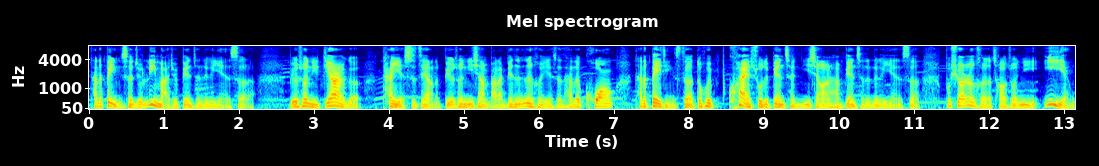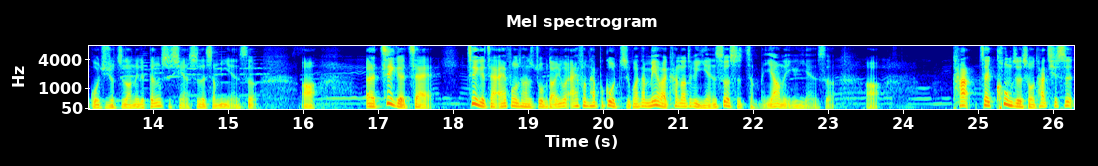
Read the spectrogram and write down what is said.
它的背景色就立马就变成那个颜色了。比如说你第二个，它也是这样的。比如说你想把它变成任何颜色，它的框、它的背景色都会快速的变成你想让它变成的那个颜色，不需要任何的操作，你一眼过去就知道那个灯是显示的什么颜色啊。呃，这个在这个在 iPhone 上是做不到，因为 iPhone 它不够直观，它没法看到这个颜色是怎么样的一个颜色啊。它在控制的时候，它其实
